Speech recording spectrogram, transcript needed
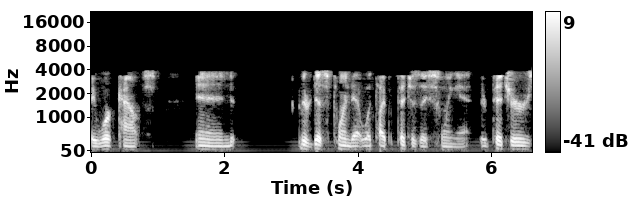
They work counts, and they're disciplined at what type of pitches they swing at. Their pitchers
